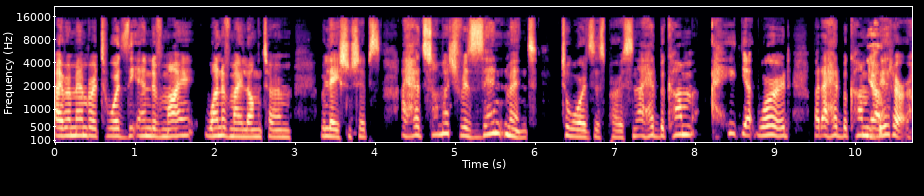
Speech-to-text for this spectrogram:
I remember towards the end of my one of my long term relationships, I had so much resentment towards this person. I had become, I hate that word, but I had become yeah. bitter.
